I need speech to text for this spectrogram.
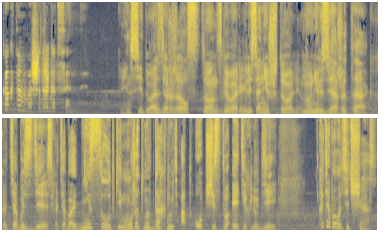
как там ваши драгоценные?» Инс едва сдержал стон. Сговорились они, что ли? Ну нельзя же так. Хотя бы здесь, хотя бы одни сутки. Может он отдохнуть от общества этих людей. Хотя бы вот сейчас.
